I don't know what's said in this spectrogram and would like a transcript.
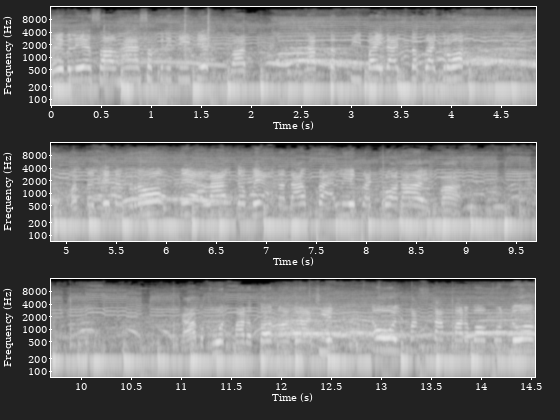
ពេលវេលាសល់50វិនាទីទៀតបាទសម្រាប់ទឹកទី3ដែលទឹកប្រាច់ព្រាត់បន្តិចទៀតនឹងរកអ្នកឡើងទៅវគ្គដណ្ដើមប្រាក់លានប្រាច់ព្រាត់ហើយបាទការប្រកួតម៉ារ៉ាតុនអន្តរជាតិអូយបាត់ស្ដាប់បាទរបស់ផុនលួង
